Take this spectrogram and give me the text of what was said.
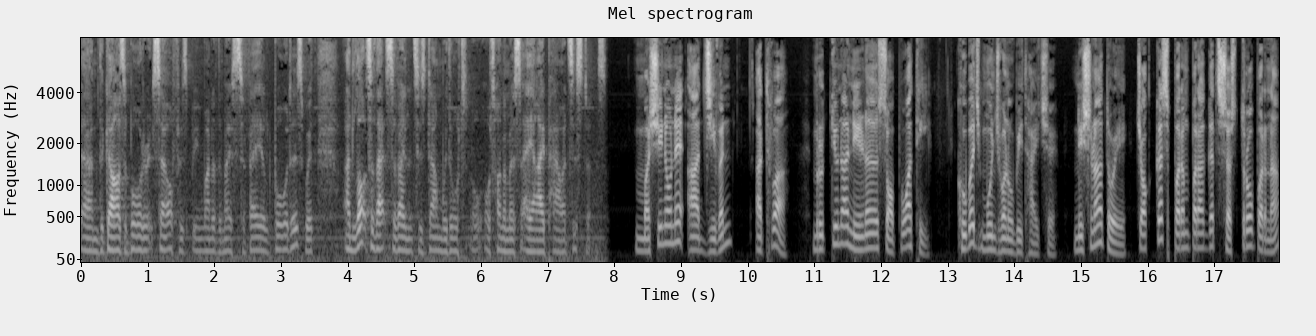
um, the Gaza border itself has been one of the most surveilled borders, with, and lots of that surveillance is done with aut- autonomous AI powered systems. મશીનોને આ જીવન અથવા મૃત્યુના નિર્ણયો સોંપવાથી ખૂબ જ મૂંઝવણ ઊભી થાય છે નિષ્ણાતોએ ચોક્કસ પરંપરાગત શસ્ત્રો પરના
